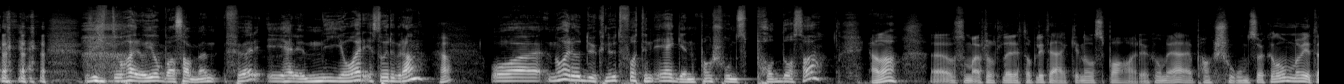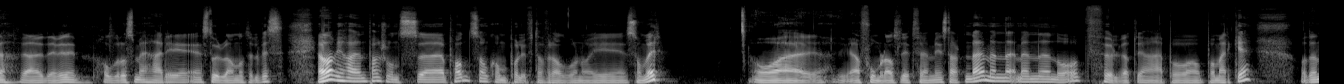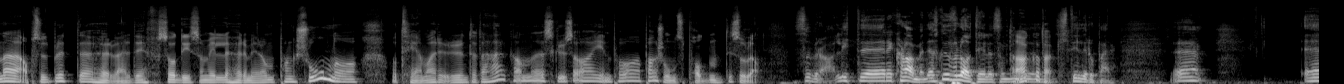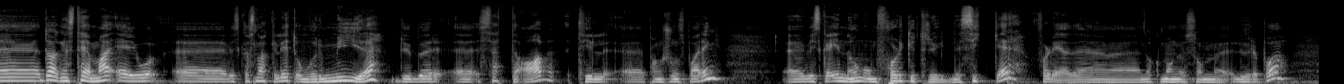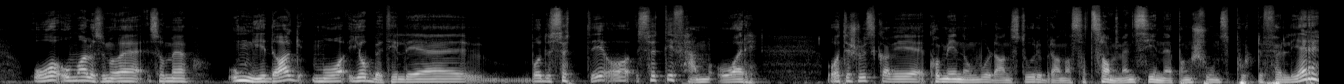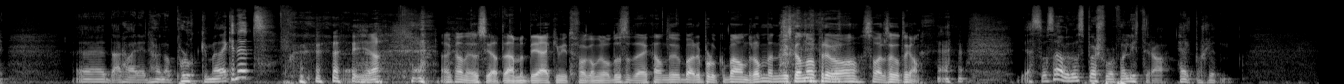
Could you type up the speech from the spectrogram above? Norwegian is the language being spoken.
Vi to har jo jobba sammen før, i hele ni år i Storebrand. Ja. Og nå har jo du, Knut, fått din egen pensjonspod også. Ja da, eh, så må jeg få rette opp litt. Jeg er ikke noe spareøkonom, jeg er pensjonsøkonom, må vite. Det er jo det vi holder oss med her i Storbritannia, naturligvis. Ja da, vi har en pensjonspod som kommer på lufta for alvor nå i sommer. Og eh, har fomla oss litt frem i starten der, men, men, nå føler vi at vi er på, på merket. Og den er absolutt blitt eh, hørverdig. Så de som vil høre mer om pensjon og, og temaer rundt dette her, kan eh, skru seg inn på Pensjonspodden til Storbrann. Så bra. Litt reklame, det skal du få lov til, som takk, takk. du stiller opp her. Eh, eh, dagens tema er jo eh, Vi skal snakke litt om hvor mye du bør sette av til pensjonssparing. Eh, vi skal innom om folketrygden er sikker, for det er det nok mange som lurer på. Og om alle som er, som er unge i dag, må jobbe til de er både 70 og 75 år. Og til slutt skal vi komme innom hvordan Storebrand har satt sammen sine pensjonsporteføljer. Eh, der har jeg en høne å plukke med deg, Knut. ja, da kan jeg jo si at ja, det er ikke mitt fagområde, så det kan du bare plukke med andre om. Men vi skal nå prøve å svare så godt vi kan. Yes, og så har vi noen spørsmål fra lyttere helt på slutten.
